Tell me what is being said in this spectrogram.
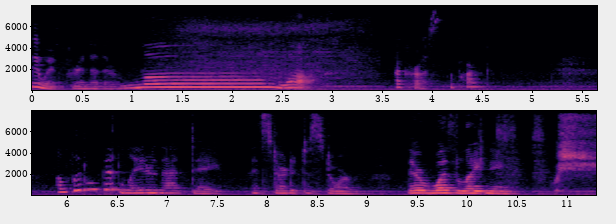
they went for another long walk across the park. A little bit later that day, it started to storm. There was lightning, whoosh,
